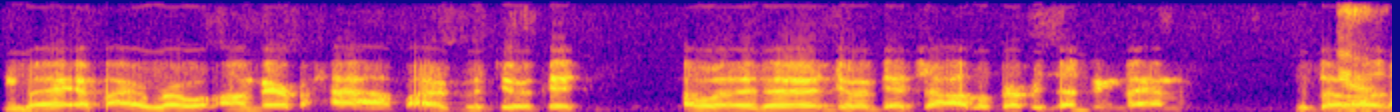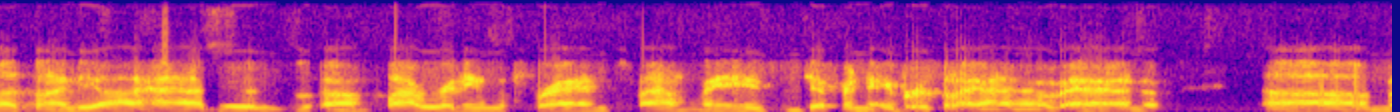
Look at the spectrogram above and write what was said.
that if I wrote on their behalf, I would do a good I would uh, do a good job of representing them. So yeah. that's an idea I had is um, collaborating with friends, families, different neighbors that I have, and um,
